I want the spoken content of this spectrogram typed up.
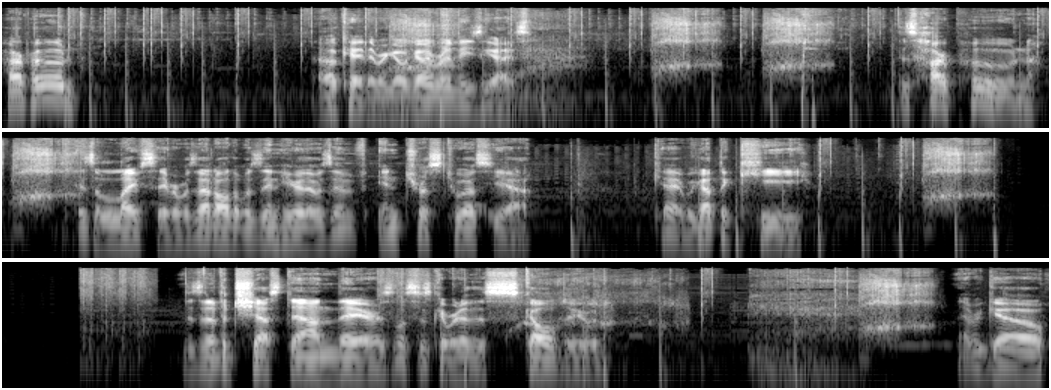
Harpoon! Okay, there we go. Got rid of these guys. This harpoon is a lifesaver. Was that all that was in here that was of interest to us? Yeah. Okay, we got the key. There's another chest down there, so let's just get rid of this skull dude. There we go.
